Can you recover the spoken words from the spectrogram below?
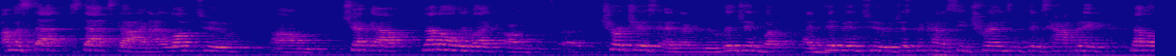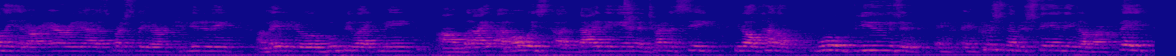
I'm a stat, stats guy, and I love to um, check out not only like um, uh, churches and like religion, but I dip into just to kind of see trends and things happening, not only in our area, especially in our community. Uh, maybe you're a little goofy like me, um, but I, am always uh, diving in and trying to see, you know, kind of world views and, and, and Christian understanding of our faith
